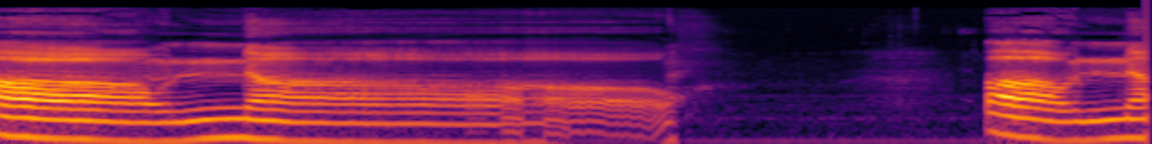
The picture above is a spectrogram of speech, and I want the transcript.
Oh, no. Oh, no.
